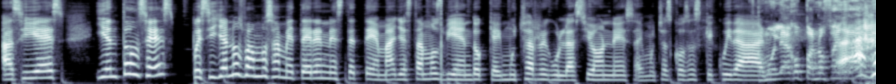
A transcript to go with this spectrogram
Así es. Y entonces, pues si ya nos vamos a meter en este tema, ya estamos viendo que hay muchas regulaciones, hay muchas cosas que cuidar. ¿Cómo le hago para no fallarle?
